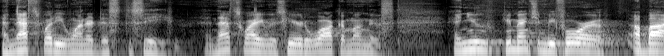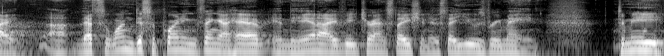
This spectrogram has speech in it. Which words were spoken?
And that's what he wanted us to see. And that's why he was here to walk among us. And you, you mentioned before, abide. Uh, that's the one disappointing thing I have in the NIV translation is they use remain. To me,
